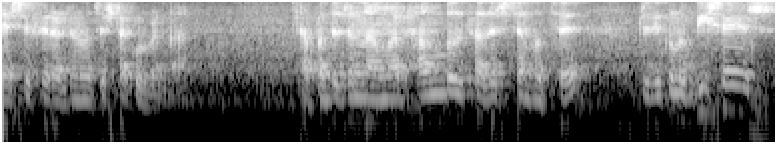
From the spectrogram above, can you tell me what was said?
দেশে ফেরার জন্য চেষ্টা করবেন না। আপনাদের জন্য আমার হাম্বল সাজেশন হচ্ছে, যদি কোনো বিশেষ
